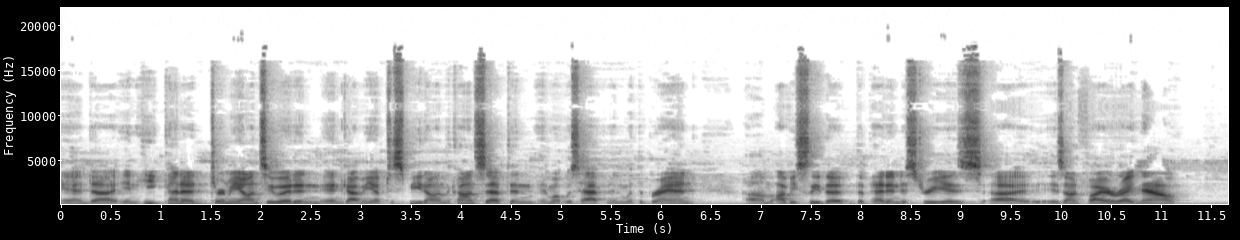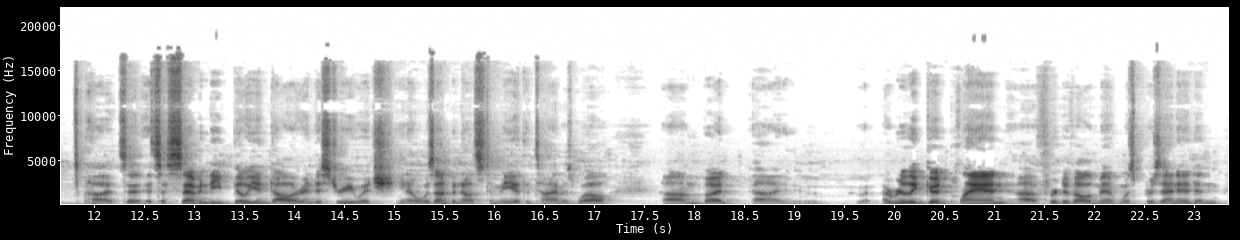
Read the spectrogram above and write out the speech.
and uh, and he kind of turned me on to it and, and got me up to speed on the concept and, and what was happening with the brand. Um, obviously, the the pet industry is uh, is on fire right now. Uh, it's a it's a seventy billion dollar industry, which you know was unbeknownst to me at the time as well. Um, but uh, a really good plan uh, for development was presented, and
